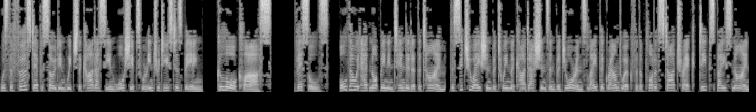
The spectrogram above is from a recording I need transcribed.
was the first episode in which the Cardassian warships were introduced as being Galor-class vessels. Although it had not been intended at the time, the situation between the Cardassians and Bajorans laid the groundwork for the plot of Star Trek, Deep Space Nine.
